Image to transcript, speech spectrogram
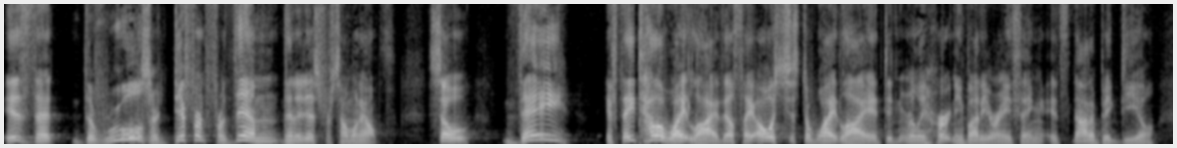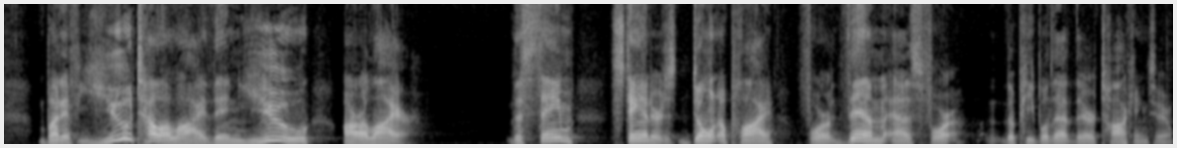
is that the rules are different for them than it is for someone else. So they, if they tell a white lie, they'll say, oh, it's just a white lie. It didn't really hurt anybody or anything. It's not a big deal. But if you tell a lie, then you are a liar. The same standards don't apply for them as for the people that they're talking to.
